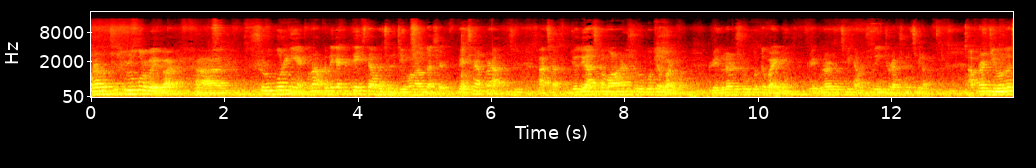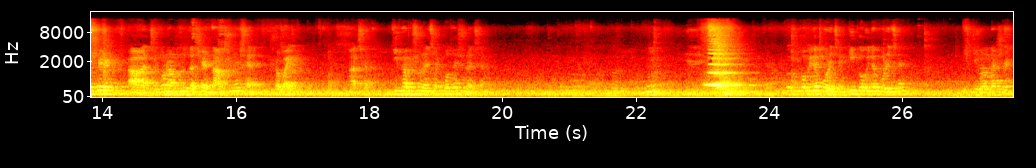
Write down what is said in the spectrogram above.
আমরা হচ্ছে শুরু করব এবার। শুরু করিনি, এখন আপনাদেরকে একটা টেক্সট দেওয়া হয়েছিল জীবনানন্দ দাসের। পেয়েছেন আপনারা? আচ্ছা যদি আজকে মনে হয় শুরু করতে পারব রেগুলার শুরু করতে পারিনি। রেগুলার হচ্ছে কি, আমরা শুধু ইন্ট্রোডাকশনে ছিলাম আপনার জীবন দাসের জীবনানন্দ দাসের নাম শুনেছেন সবাই? আচ্ছা কীভাবে শুনেছেন? কোথায় শুনেছেন? কবিতা পড়েছেন, কি কবিতা পড়েছেন? জীবন দাসের?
